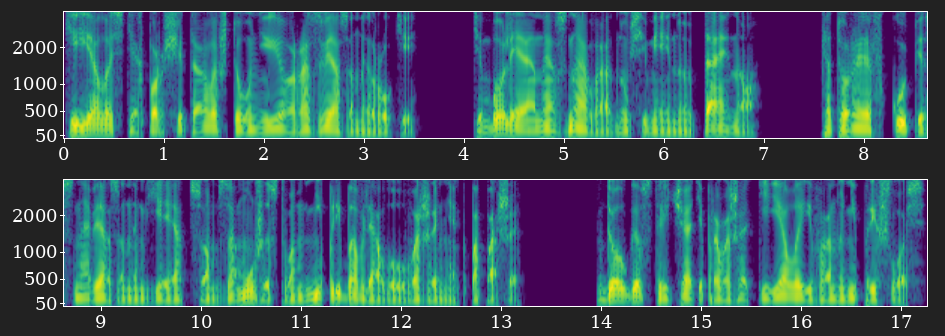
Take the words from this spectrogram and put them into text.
Кияла с тех пор считала, что у нее развязаны руки. Тем более она знала одну семейную тайну, которая в купе с навязанным ей отцом замужеством не прибавляла уважения к папаше. Долго встречать и провожать Кияла Ивану не пришлось.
